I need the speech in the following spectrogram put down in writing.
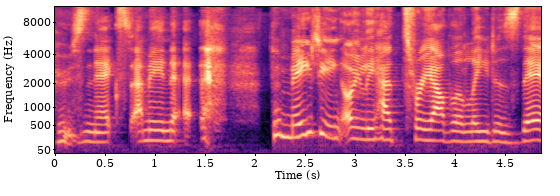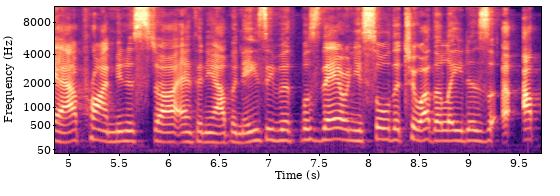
who's next? I mean, the meeting only had three other leaders there. Prime Minister, Anthony Albanese, was there, and you saw the two other leaders uh, up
